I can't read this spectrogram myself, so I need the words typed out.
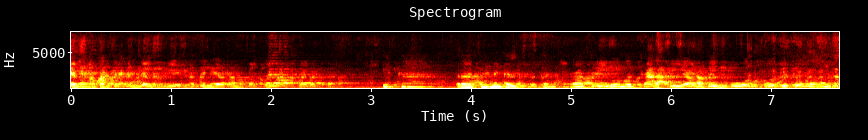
ಏನು ಮಾತಾಡ್ತೀರಿ ಹಂಗಲ್ರಿ ಅದನ್ನೇ ನಮ್ಮ ಕಲ್ಪನೆ ಆಗ್ತಾ ಇರತ್ತ. ಈಗ ರಾತ್ರಿನ ಕಲಿಸ್ಬೇಕಾ? ರಾತ್ರಿ ಒಂದು ಚಾತಿ ಎರಡು ದಿಂಬು ಒಂದು ಗೋಧಿ ತಗೊಂಡ್ಬಂದು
